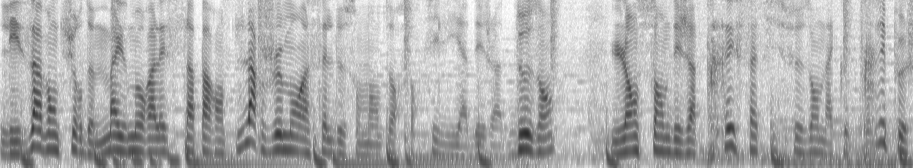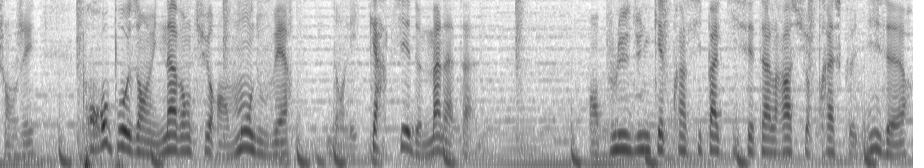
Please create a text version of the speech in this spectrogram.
les aventures de Miles Morales s'apparentent largement à celles de son mentor sorti il y a déjà deux ans. L'ensemble déjà très satisfaisant n'a que très peu changé, proposant une aventure en monde ouverte dans les quartiers de Manhattan. En plus d'une quête principale qui s'étalera sur presque 10 heures,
